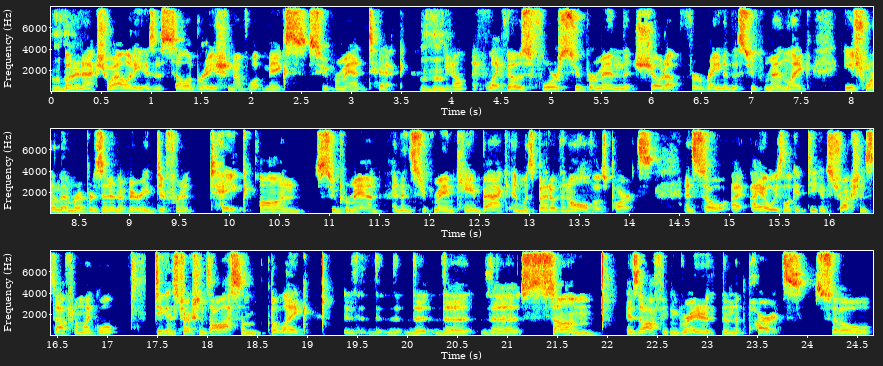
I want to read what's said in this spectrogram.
Mhm. but in actuality is a celebration of what makes Superman tick. Mhm. You know, like like those four Supermen that showed up for Reign of the Superman, like each one of them represented a very different take on Superman, and then Superman came back and was better than all those parts. And so I, I always look at deconstruction stuff, and I'm like, well, deconstruction's awesome, but like the the the the sum is often greater than the parts. So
